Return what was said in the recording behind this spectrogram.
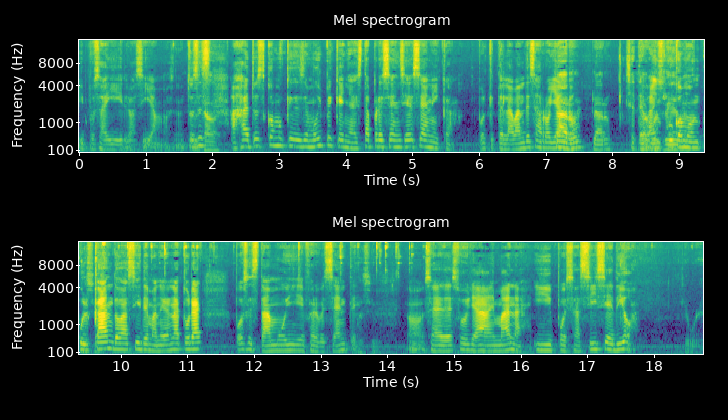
Y pues ahí lo hacíamos, ¿no? Entonces, Estaba. ajá, entonces como que desde muy pequeña esta presencia escénica, porque te la van desarrollando, Claro, claro. se te va incu- como inculcando así de manera natural, pues está muy efervescente. Así es. ¿no? O sea, de eso ya emana. Y pues así se dio. Qué bueno.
